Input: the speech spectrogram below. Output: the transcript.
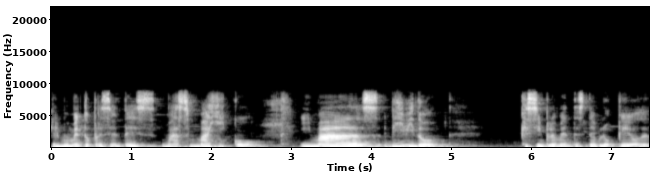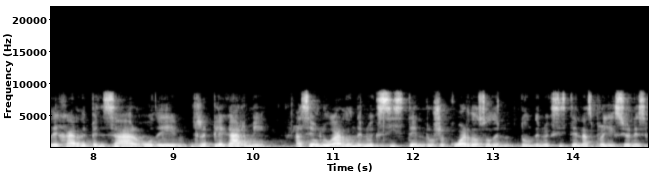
El momento presente es más mágico y más vívido que simplemente este bloqueo de dejar de pensar o de replegarme hacia un lugar donde no existen los recuerdos o donde no existen las proyecciones,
